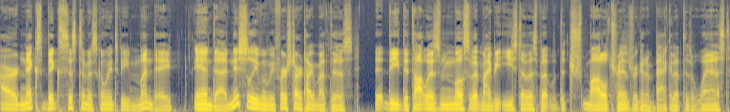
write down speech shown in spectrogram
our next big system is going to be Monday. And uh, initially, when we first started talking about this, the the thought was most of it might be east of us, but the tr- model trends, we're going to back it up to the west.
